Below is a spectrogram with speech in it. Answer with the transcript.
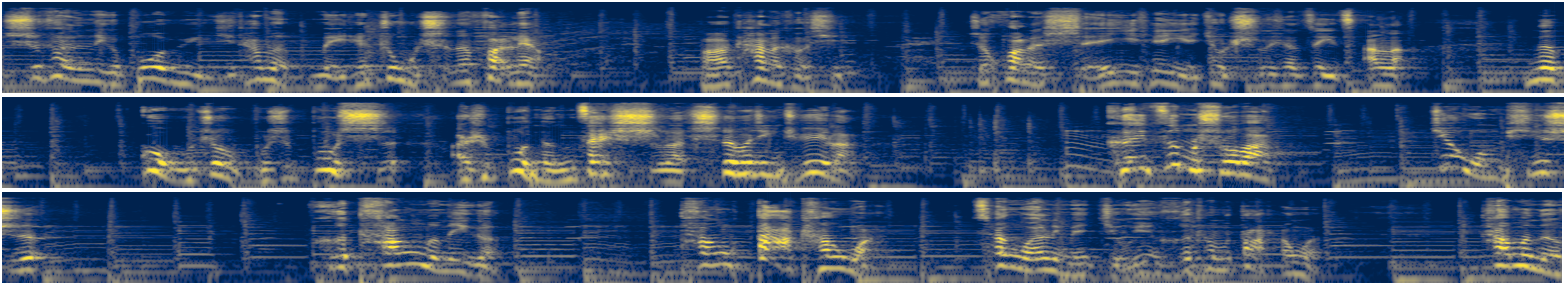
吃饭的那个钵盂，以及他们每天中午吃的饭量。老王叹了口气，这换了谁一天也就吃得下这一餐了。那过午之后不是不食，而是不能再食了，吃不进去了。可以这么说吧，就我们平时喝汤的那个汤大汤碗，餐馆里面酒宴喝汤的大汤碗，他们的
